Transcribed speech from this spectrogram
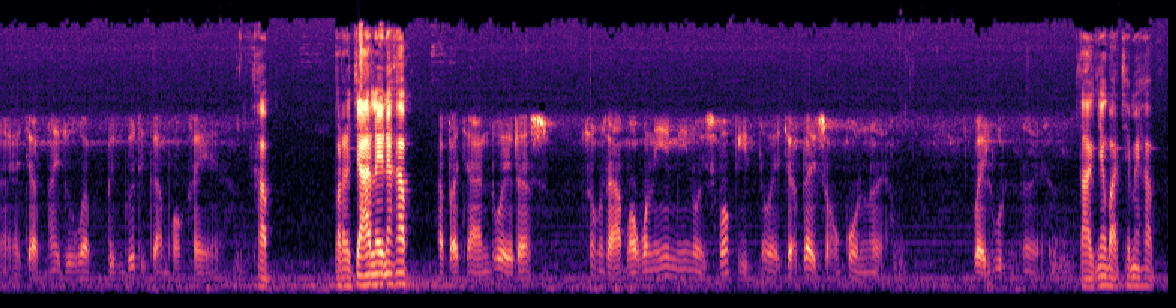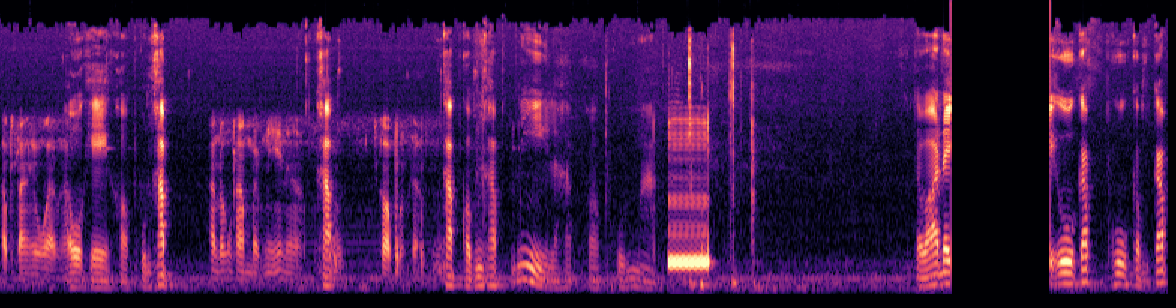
อ่าจับให้ดูว่าเป็นพฤติกรรมของใครครับ ประจานเลยนะครับอับอาจารย์ด้วยแล้วช่องสามออกวันนี้มีหน่วยเฉพาะกิจด้วยจับได้สองคนเลยวัยรุ่นเลยต่างจังหวัดใช่ไหมครับอับต่างจังหวัดครับโอเค ขอบคุณครับอ่าต้องทำแบบนี้นะครับครับขอบคุณครับ ครับขอบคุณครับ นี่แหละครับ ขอบคุณมาก แต่ว่าได้อูกับผู้กำกับ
